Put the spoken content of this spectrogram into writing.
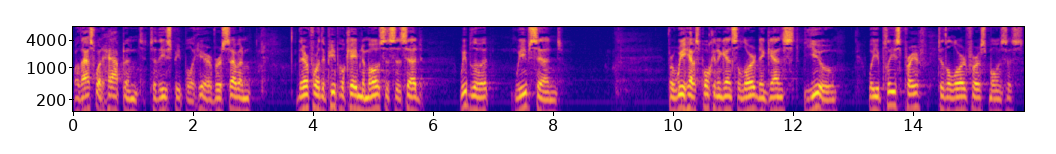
Well, that's what happened to these people here. Verse 7 Therefore, the people came to Moses and said, We blew it, we've sinned, for we have spoken against the Lord and against you. Will you please pray to the Lord for us, Moses,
